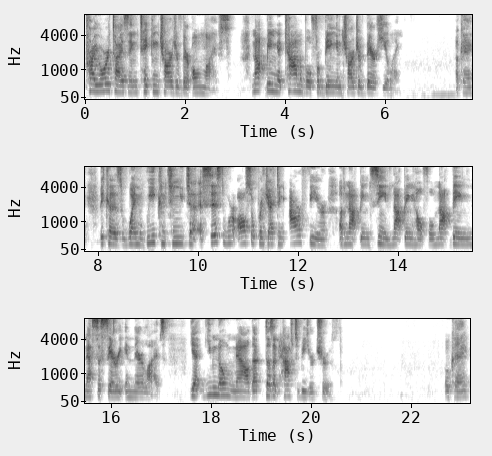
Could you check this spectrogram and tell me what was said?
prioritizing taking charge of their own lives, not being accountable for being in charge of their healing. Okay. Because when we continue to assist, we're also projecting our fear of not being seen, not being helpful, not being necessary in their lives. Yet you know now that doesn't have to be your truth. Okay.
